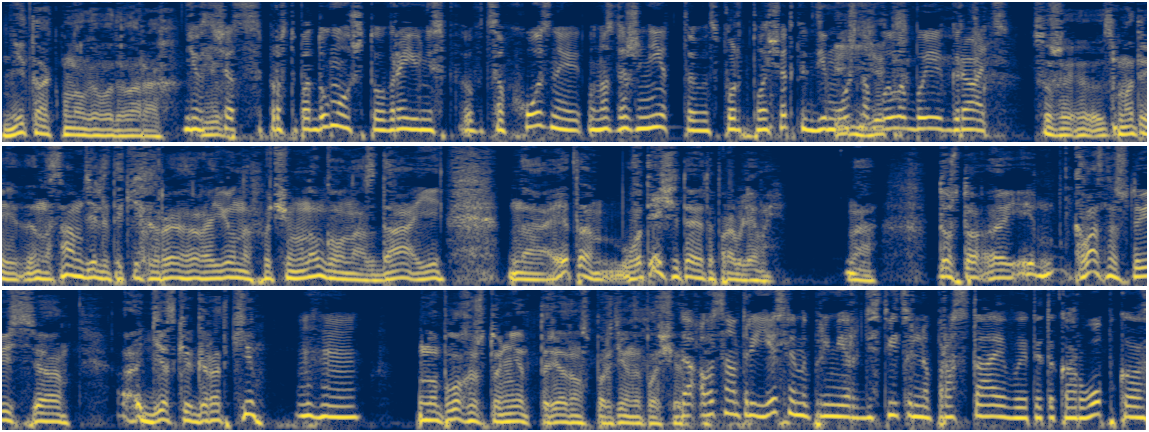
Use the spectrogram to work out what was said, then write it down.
не так много во дворах. Я вот сейчас просто подумал, что в районе совхозной у нас даже нет э, спортплощадки, где можно есть. было бы играть. Слушай, э, смотри, на самом деле таких районов очень много у нас, да, и да, это, вот я считаю это проблемой. Да. То, что э, классно, что есть э, детские городки. Угу. Ну, плохо, что нет рядом спортивной площадки. Да, а вот смотри, если, например, действительно простаивает эта коробка,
